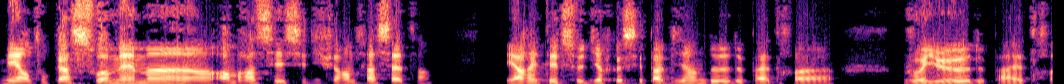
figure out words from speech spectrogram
Mais en tout cas, soi-même, embrasser ces différentes facettes. Hein et arrêter de se dire que c'est pas bien de ne pas être euh, joyeux, de pas être.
